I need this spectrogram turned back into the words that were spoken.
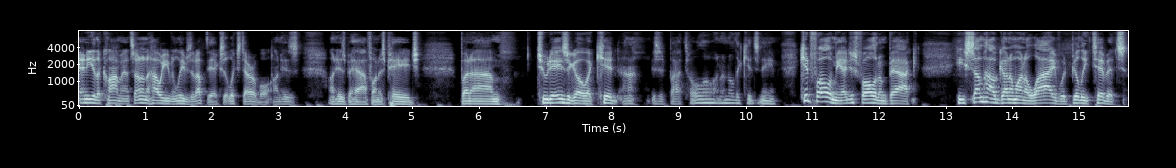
any of the comments. I don't know how he even leaves it up there because it looks terrible on his on his behalf on his page. But um, two days ago, a kid, uh, is it Bartolo? I don't know the kid's name. Kid followed me. I just followed him back. He somehow got him on a live with Billy Tibbetts.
